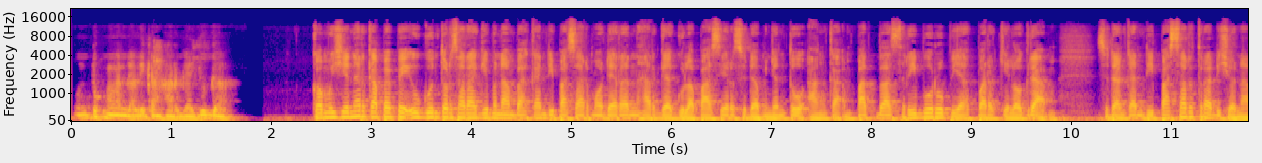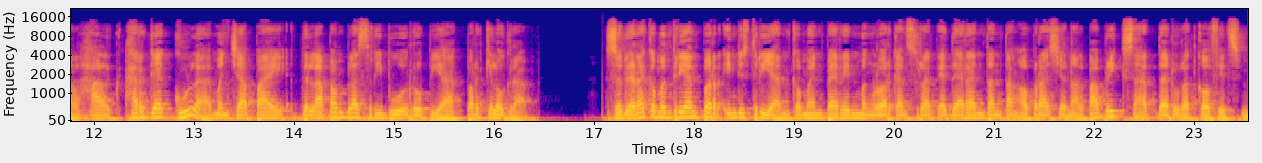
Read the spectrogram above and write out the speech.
untuk mengendalikan harga juga. Komisioner KPPU Guntur Saragi menambahkan di pasar modern harga gula pasir sudah menyentuh angka Rp14.000 per kilogram. Sedangkan di pasar tradisional harga gula mencapai Rp18.000 per kilogram. Saudara Kementerian Perindustrian Kemenperin mengeluarkan surat edaran tentang operasional pabrik saat darurat COVID-19.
